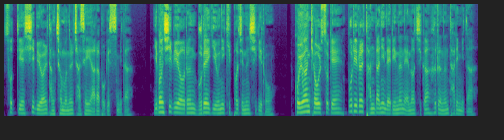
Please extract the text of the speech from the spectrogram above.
소띠의 12월 당첨운을 자세히 알아보겠습니다. 이번 12월은 물의 기운이 깊어지는 시기로 고요한 겨울 속에 뿌리를 단단히 내리는 에너지가 흐르는 달입니다.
